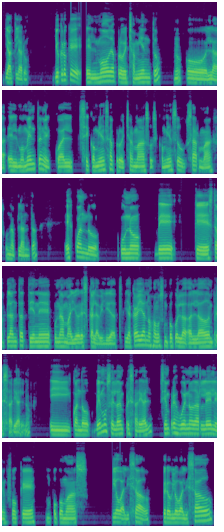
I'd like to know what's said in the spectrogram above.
Ya, claro. Yo creo que el modo de aprovechamiento, ¿no? o la, el momento en el cual se comienza a aprovechar más o se comienza a usar más una planta, es cuando uno ve que esta planta tiene una mayor escalabilidad. Y acá ya nos vamos un poco al lado empresarial, ¿no? Y cuando vemos el lado empresarial, siempre es bueno darle el enfoque un poco más globalizado, pero globalizado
